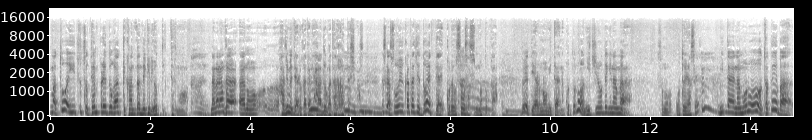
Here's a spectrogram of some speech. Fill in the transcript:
まあ、とは言いつつ、テンプレートがあって簡単できるよって言ってても、なかなかあの初めてやる方にハードルが高かったりします。ですから、そういう形でどうやってこれを操作するのとか、どうやってやるのみたいなことの日常的な、まあ、そのお問い合わせみたいなものを、例えば、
